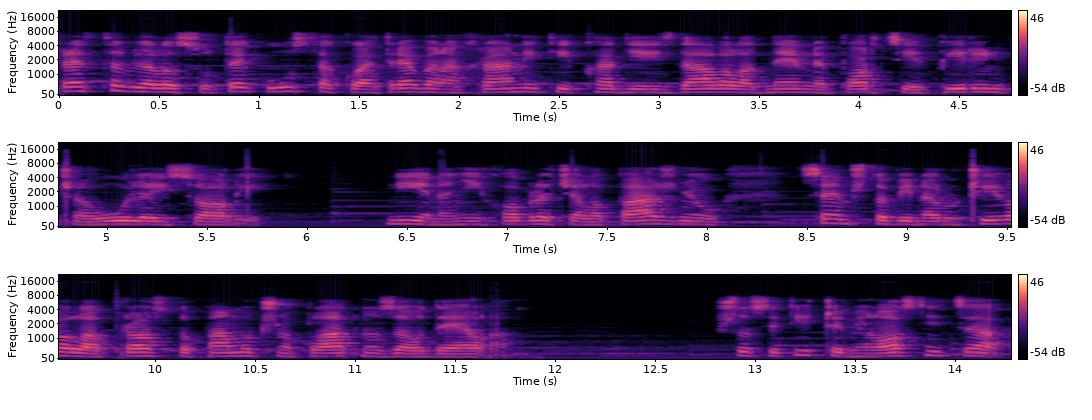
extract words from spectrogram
predstavljala su tek usta koja treba nahraniti kad je izdavala dnevne porcije pirinča, ulja i soli. Nije na njih obraćala pažnju, sem što bi naručivala prosto pamučno platno za odela. Što se tiče milosnica,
